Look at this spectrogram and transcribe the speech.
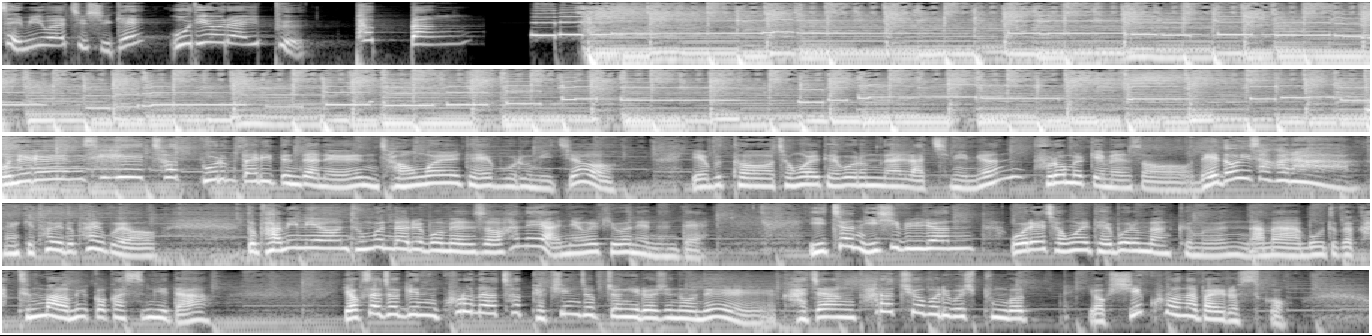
재미와 지식의 오디오 라이프 팟빵 오늘은 새해 첫 보름달이 뜬다는 정월 대보름이죠. 예부터 정월 대보름날 아침이면 부럼을 깨면서 내 더위 사가라 이렇게 더위도 팔고요. 또 밤이면 둥근 달을 보면서 한 해의 안녕을 기원했는데 2021년 올해 정월 대보름 만큼은 아마 모두가 같은 마음일 것 같습니다. 역사적인 코로나 첫 백신 접종이 이뤄진 오늘 가장 팔아치워버리고 싶은 것 역시 코로나 바이러스고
